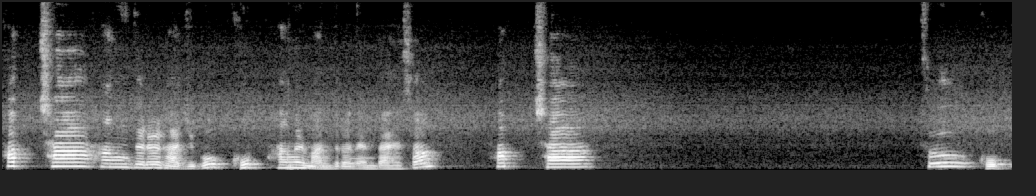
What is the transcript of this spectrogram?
합차 항들을 가지고 곱항을 만들어낸다 해서 합차 투 곱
